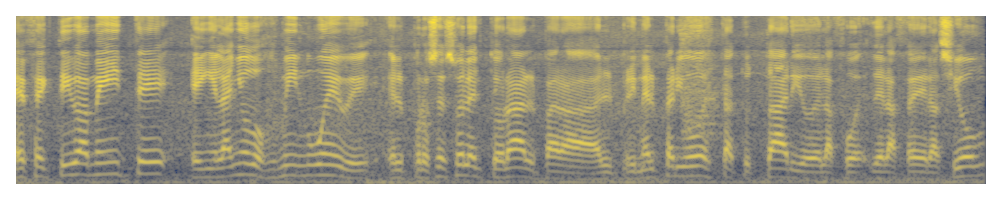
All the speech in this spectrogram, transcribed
Efectivamente, en el año 2009, el proceso electoral para el primer periodo estatutario de la, de la federación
